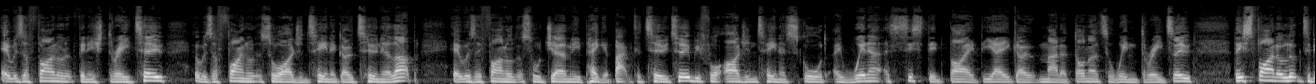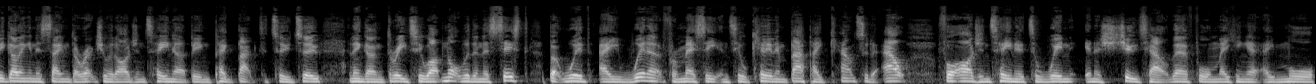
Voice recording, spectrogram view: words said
It was a final that finished 3 2. It was a final that saw Argentina go 2 0 up. It was a final that saw Germany peg it back to 2 2 before Argentina scored a winner, assisted by Diego Maradona to win 3 2. This final looked to be going in the same direction with Argentina being pegged back to 2 2 and then going 3 2 up, not with an assist, but with a winner from Messi until Kylian Mbappe counted it out for Argentina to win in a shootout, therefore making it a more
